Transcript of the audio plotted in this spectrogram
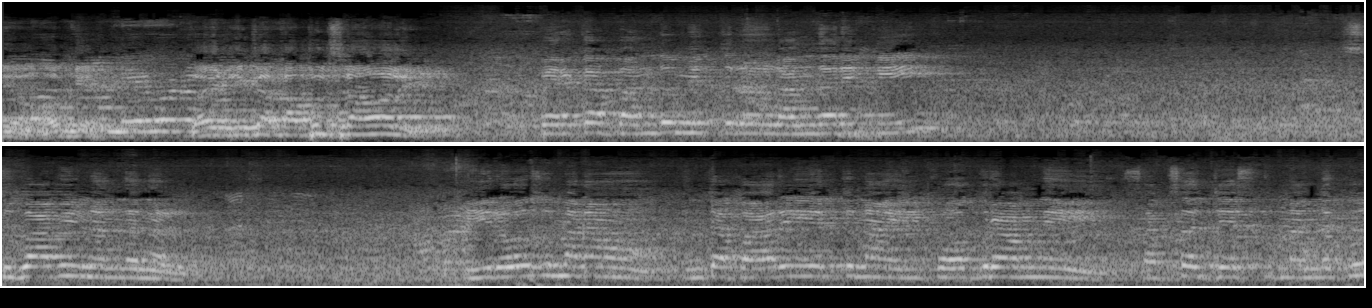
మేము ఓకే రైట్ ఇంకా కపుల్స్ రావాలి. పెరక బంధుమిత్రులందరికీ శుభాభినందనలు. ఈరోజు మనం ఇంత భారీ ఎత్తున ఈ ప్రోగ్రామ్ని సక్సెస్ చేస్తున్నందుకు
